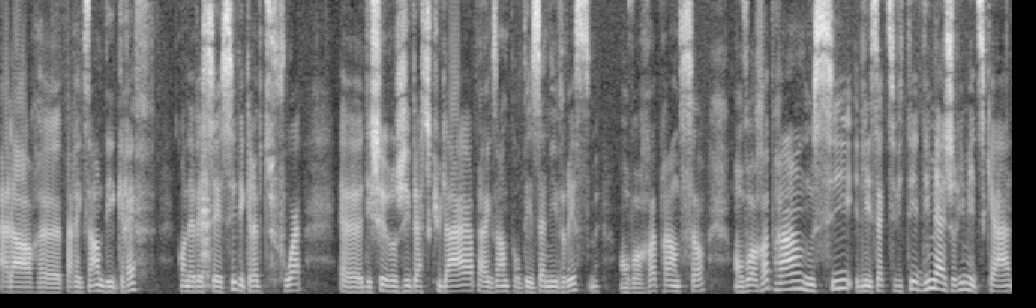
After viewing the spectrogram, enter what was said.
Alors, euh, par exemple, des greffes qu'on avait cessées, des greffes du foie, euh, des chirurgies vasculaires, par exemple, pour des anévrismes. On va reprendre ça. On va reprendre aussi les activités d'imagerie médicale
